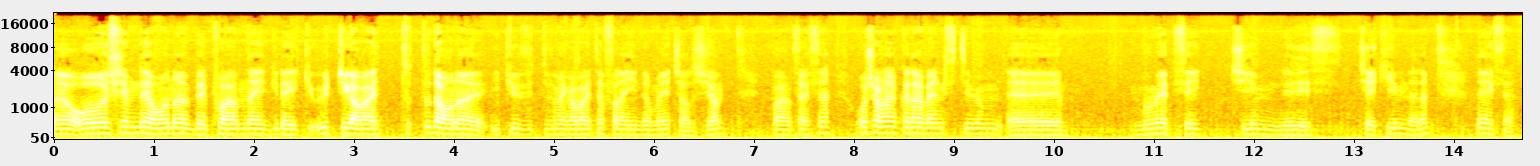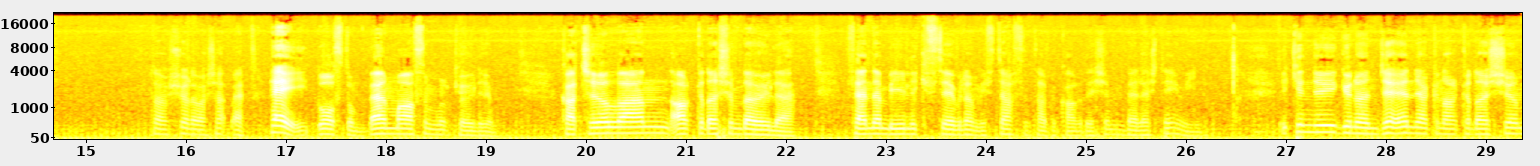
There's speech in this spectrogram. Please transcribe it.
E, o şimdi onu bir programla ilgili 2 3 GB tuttu da onu 200-300 MB'a falan indirmeye çalışıyorum param sayesinde. O zamana kadar ben Steve'im eee bu map seçeyim çekeyim dedim. Neyse. Tamam şöyle başla. Ben. Hey dostum ben masum bir köylüyüm. Kaçırılan arkadaşım da öyle. Senden bir iyilik isteyebilirim. İstersin tabi kardeşim. Beleş değil miydi? İkinci gün önce en yakın arkadaşım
